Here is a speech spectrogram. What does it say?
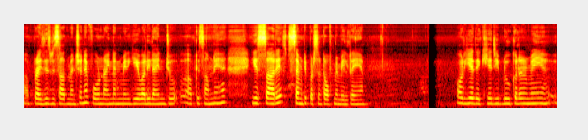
प्राइजेस भी साथ मेंशन है फ़ोर नाइन नाइन में ये वाली लाइन जो आपके सामने है, ये सारे सेवेंटी परसेंट ऑफ़ में मिल रहे हैं। और ये देखिए जी ब्लू कलर में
